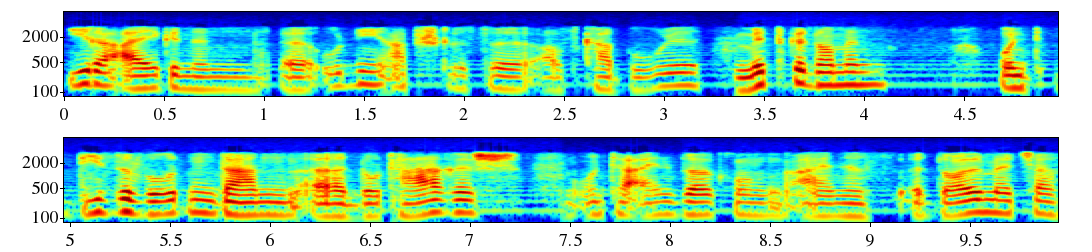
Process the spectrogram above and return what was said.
ihre eigenen äh, Uni-Abschlüsse aus Kabul mitgenommen und diese wurden dann äh, notarisch unter Einwirkung eines äh, Dolmetschers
